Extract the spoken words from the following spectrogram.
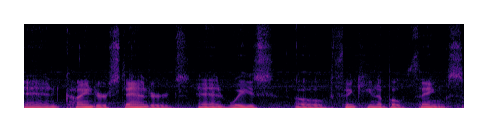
and kinder standards and ways of thinking about things.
